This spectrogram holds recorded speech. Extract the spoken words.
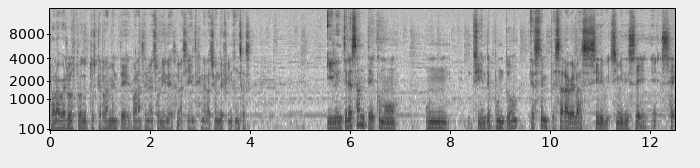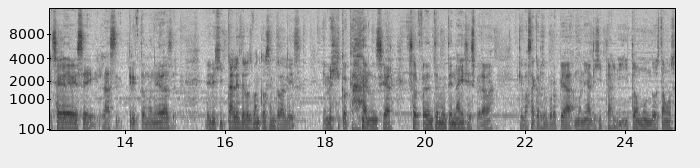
para ver los productos que realmente van a tener solidez en la siguiente generación de finanzas. Y lo interesante como un siguiente punto es empezar a ver las CBDC, CBDC, las criptomonedas digitales de los bancos centrales en México acaba de anunciar, sorprendentemente nadie se esperaba que va a sacar su propia moneda digital y, todo el mundo estamos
